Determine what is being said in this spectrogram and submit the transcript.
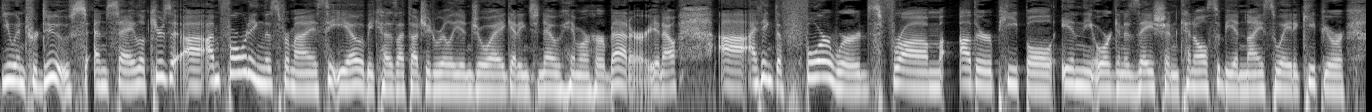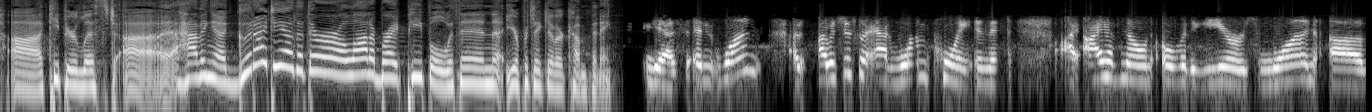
you introduce and say, look, here's, uh, I'm forwarding this for my CEO because I thought you'd really enjoy getting to know him or her better. You know, uh, I think the forwards from other people in the organization can also be a nice way to keep your, uh, keep your list, uh, having a good idea that there are a lot of bright people within your particular company. Yes, and one, I was just going to add one point in that I, I have known over the years one of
